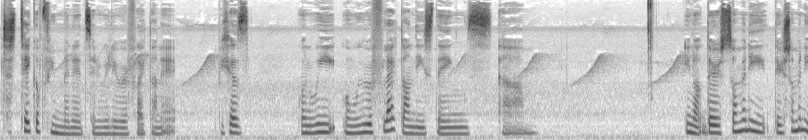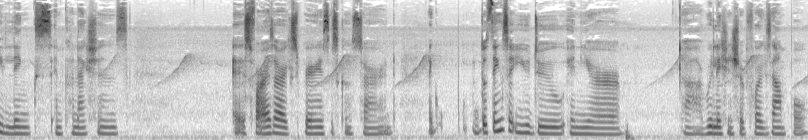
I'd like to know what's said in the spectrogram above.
just take a few minutes and really reflect on it because when we when we reflect on these things um, you know there's so many there's so many links and connections as far as our experience is concerned. Like the things that you do in your uh, relationship for example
